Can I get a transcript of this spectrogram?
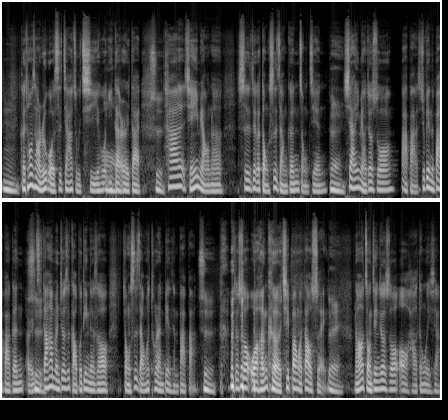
嗯，可通常如果是家族企业或一代二代，哦、是。他前一秒呢是这个董事长跟总监，对，下一秒就说爸爸就变成爸爸跟儿子，当他们就是搞不定的时候，董事长会突然变成爸爸，是，就说我很渴，去帮我倒水，对，然后总监就说哦好，等我一下，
